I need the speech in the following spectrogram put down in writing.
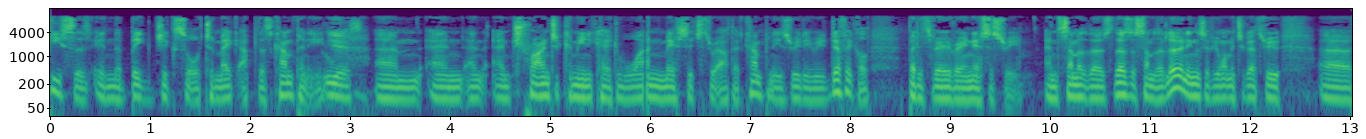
pieces in the big jigsaw to make up this company. Yes. Um, and, and, and trying to communicate one message throughout that company is really, really difficult, but it's very, very necessary. And some of those, those are some of the learnings. If you want me to go through, uh,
